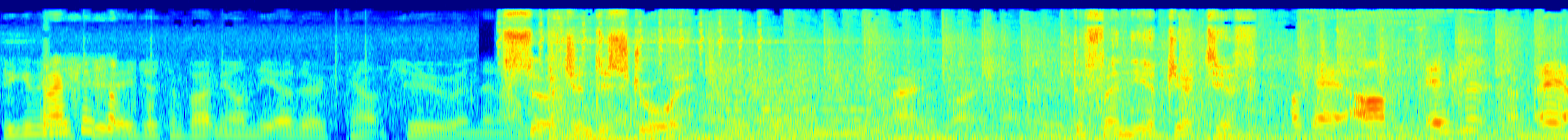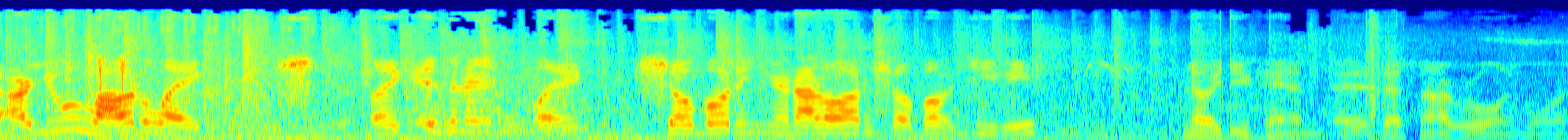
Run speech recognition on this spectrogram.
you give Can me the two day, just invite me on the other account too, and then I'll Search and destroy. Alright, alright, now seriously. Defend the objective. Okay, um, isn't, hey, are you allowed to, like, like, isn't it, like, showboating, you're not allowed to showboat in GB? No, you can. Uh, that's not a rule anymore.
